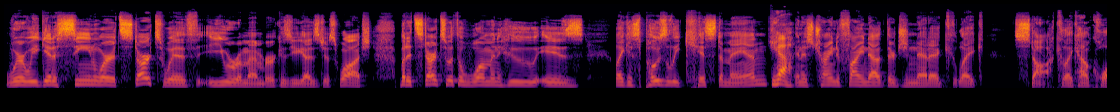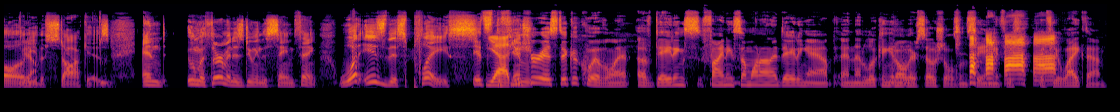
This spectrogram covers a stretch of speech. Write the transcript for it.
where we get a scene where it starts with you remember because you guys just watched, but it starts with a woman who is like has supposedly kissed a man yeah and is trying to find out their genetic like stock, like how quality Yeah. the stock is. And Uma Thurman is doing the same thing. What is this place? It's Yeah, the and- futuristic equivalent of dating, finding someone on a dating app, and then looking at all Mhm. their socials and seeing if you if you like them.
